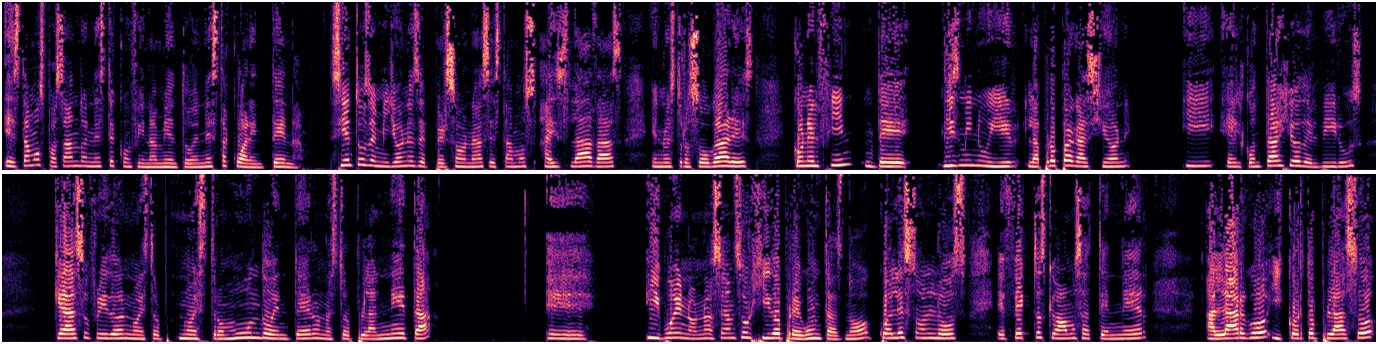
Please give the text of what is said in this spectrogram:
estamos pasando en este confinamiento, en esta cuarentena. Cientos de millones de personas estamos aisladas en nuestros hogares con el fin de disminuir la propagación y el contagio del virus que ha sufrido nuestro, nuestro mundo entero, nuestro planeta. Eh, y bueno, nos han surgido preguntas, ¿no? ¿Cuáles son los efectos que vamos a tener a largo y corto plazo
